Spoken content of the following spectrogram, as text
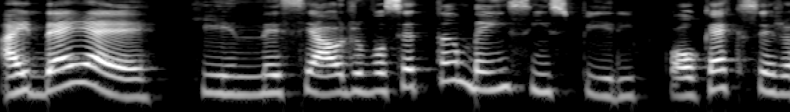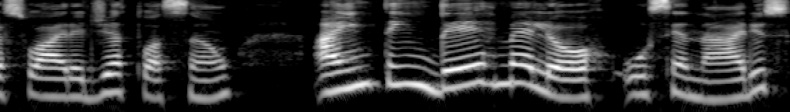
a ideia é que nesse áudio você também se inspire, qualquer que seja a sua área de atuação, a entender melhor os cenários,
